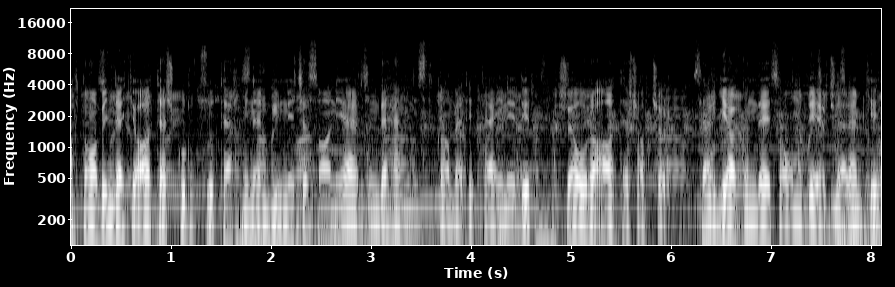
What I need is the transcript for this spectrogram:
avtomobildəki atəş qurğusu təxminən bir neçə saniyə ərzində həmin istiqaməti təyin edir və ora atəş açır. Sərgi haqqında isə onu deyə bilərəm ki,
